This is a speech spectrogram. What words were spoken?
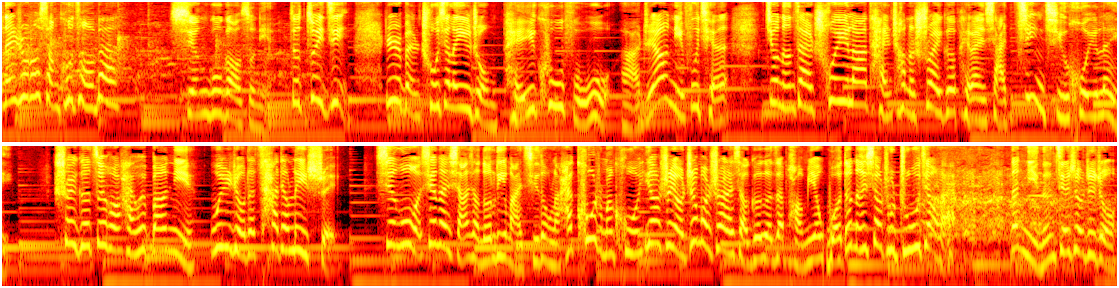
难受到想哭怎么办？仙姑告诉你，就最近日本出现了一种陪哭服务啊，只要你付钱，就能在吹拉弹唱的帅哥陪伴下尽情挥泪，帅哥最后还会帮你温柔的擦掉泪水。仙姑，我现在想想都立马激动了，还哭什么哭？要是有这么帅的小哥哥在旁边，我都能笑出猪叫来。那你能接受这种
